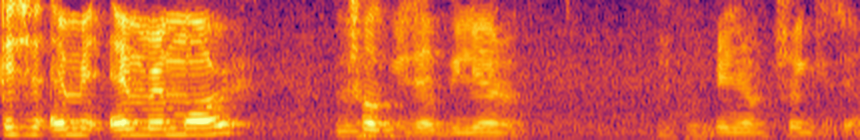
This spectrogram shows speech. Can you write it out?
gerçekten Emre, Emre Mor çok güzel biliyorum. Biliyorum çok güzel.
